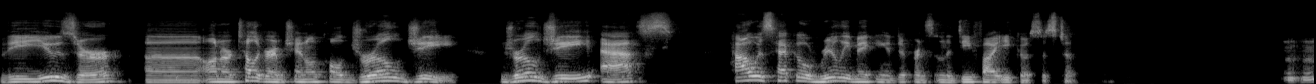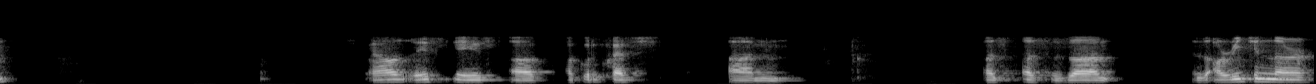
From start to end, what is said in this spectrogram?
the user uh, on our Telegram channel called Drill G. Drill G asks, how is Heco really making a difference in the DeFi ecosystem? Mm-hmm. Well, this is a, a good question. Um, as, as the, the original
